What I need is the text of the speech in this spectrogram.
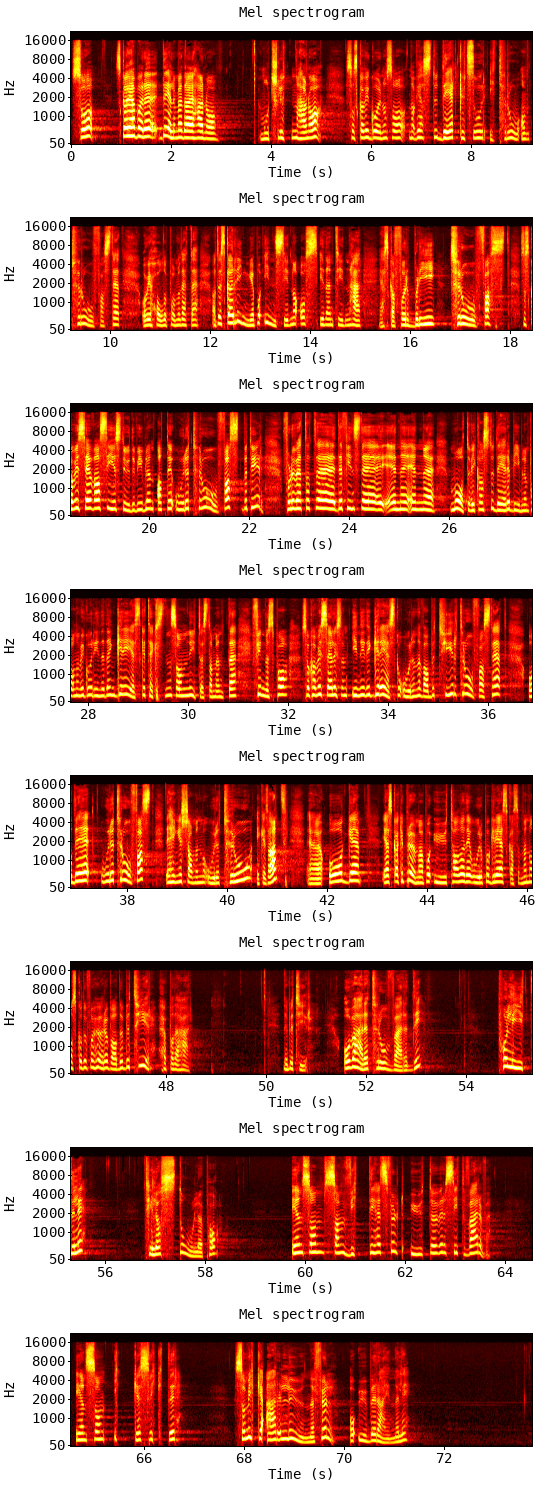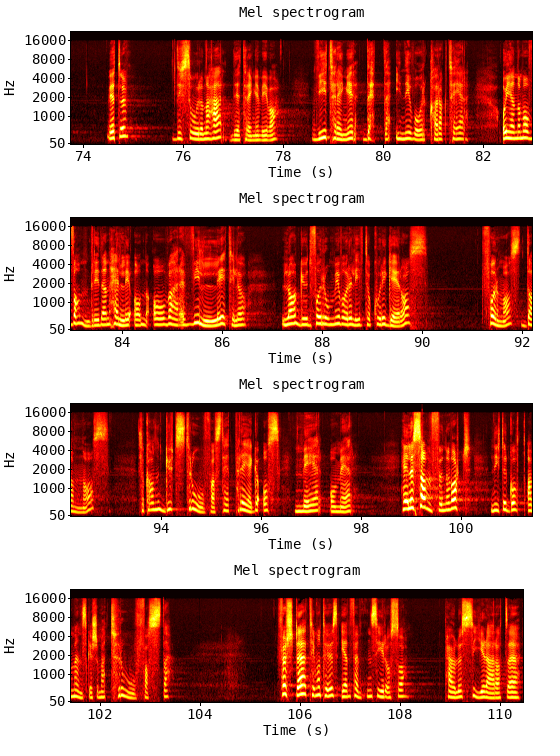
Så skal jeg bare dele med deg her nå, mot slutten her nå så skal vi gå inn og så, Når vi har studert Guds ord i tro, om trofasthet, og vi holder på med dette, at det skal ringe på innsiden av oss i den tiden her. Jeg skal forbli trofast. Så skal vi se hva sier studiebibelen at det ordet 'trofast' betyr. For du vet at det, det fins en, en, eh, måte vi kan studere Bibelen på når vi går inn i den greske teksten som Nytestamentet finnes på. Så kan vi se liksom inn i de greske ordene. Hva betyr trofasthet? Og det ordet 'trofast' det henger sammen med ordet 'tro', ikke sant? Eh, og jeg skal ikke prøve meg på å uttale det ordet på gresk, altså, men nå skal du få høre hva det betyr. Hør på det her. Det betyr å være troverdig, pålitelig, til å stole på. En som samvittighetsfullt utøver sitt verv. En som ikke svikter. Som ikke er lunefull og uberegnelig. Vet du, disse ordene her, det trenger vi hva? Vi trenger dette inn i vår karakter. Og gjennom å vandre i Den hellige ånd og være villig til å la Gud få rom i våre liv til å korrigere oss, forme oss, danne oss, så kan Guds trofasthet prege oss mer og mer. Hele samfunnet vårt nyter godt av mennesker som er trofaste. Første Timoteus 1,15 sier også Paulus sier der at eh,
